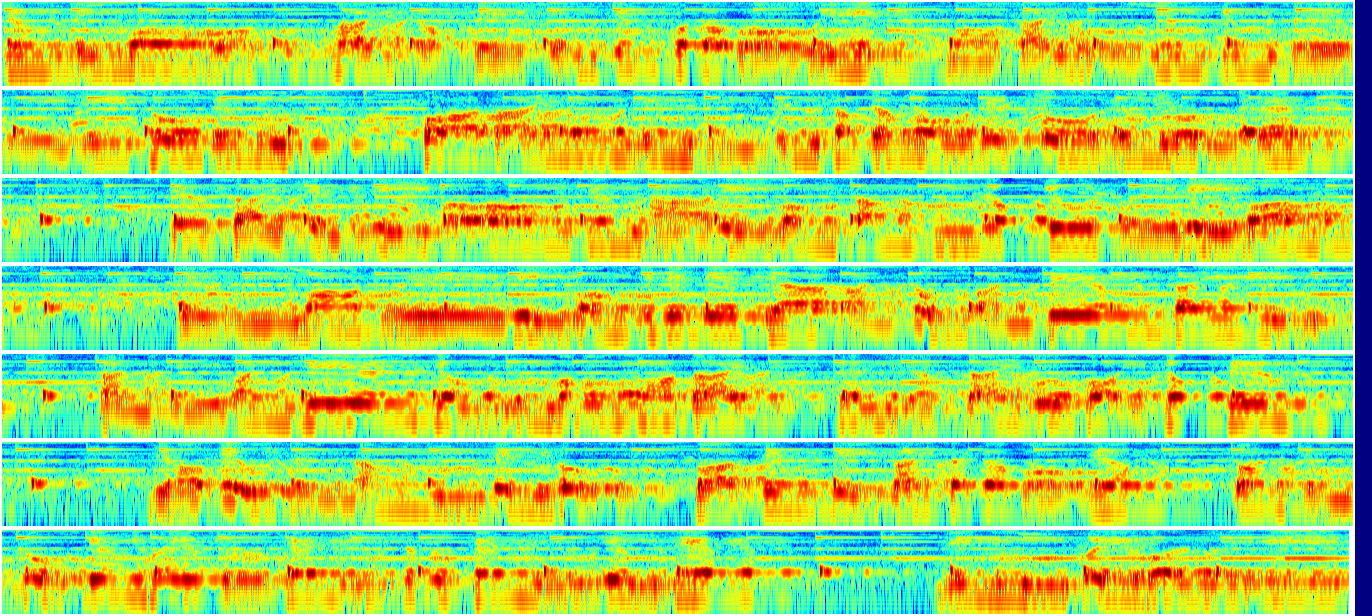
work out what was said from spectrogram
正定我四海俗世，今生不得无为。莫在无名今世为你出名。我在女人心心三条五日不幸分娩。就在天地亡，天下地亡，三六九岁地亡。就我随你往一日一夜万事万生计，但是万千上人我不看在，天若在不可以出声。若有善男信女，大仙世代代个无约，转上处境会自天有，就是天有应色。人非分离，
